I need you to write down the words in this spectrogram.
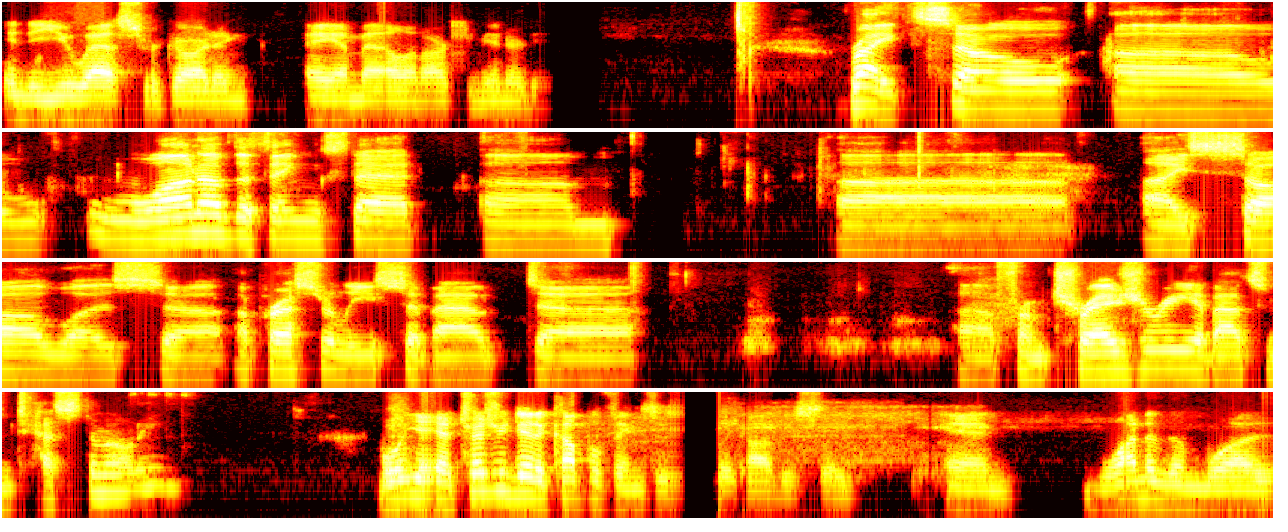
in the U.S. regarding AML in our community. Right. So uh, one of the things that um, uh, I saw was uh, a press release about uh, uh, from Treasury about some testimony. Well, yeah, Treasury did a couple things, obviously and one of them was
